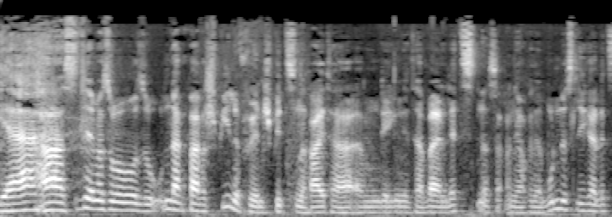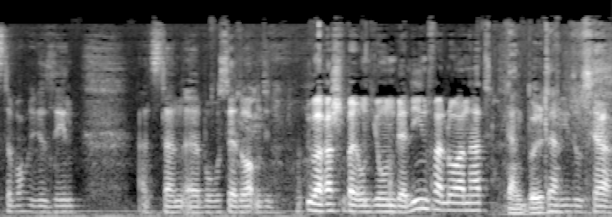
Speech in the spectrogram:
ja. Ah, es sind ja immer so, so undankbare Spiele für den Spitzenreiter ähm, gegen den Tabellenletzten. Das hat man ja auch in der Bundesliga letzte Woche gesehen, als dann äh, Borussia Dortmund überraschend bei Union Berlin verloren hat. Dank Bülter. Wie du es ja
